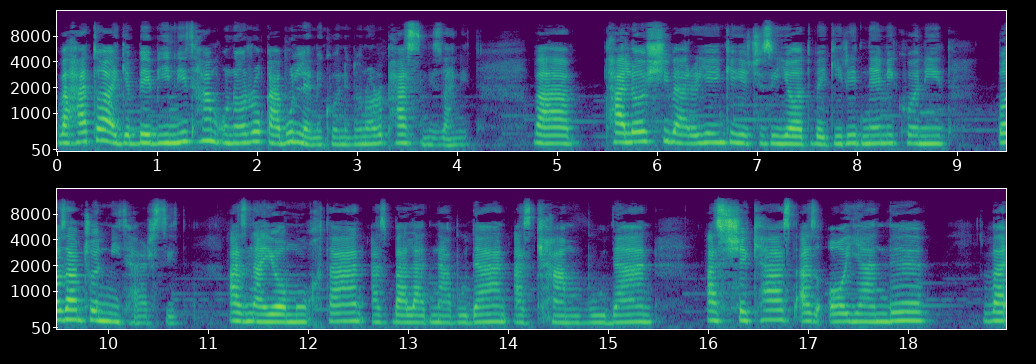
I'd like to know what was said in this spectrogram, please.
و حتی اگه ببینید هم اونا رو قبول نمی کنید اونا رو پس می‌زنید. و تلاشی برای اینکه یه چیزی یاد بگیرید نمی کنید بازم چون می ترسید از نیاموختن از بلد نبودن از کم بودن از شکست از آینده و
